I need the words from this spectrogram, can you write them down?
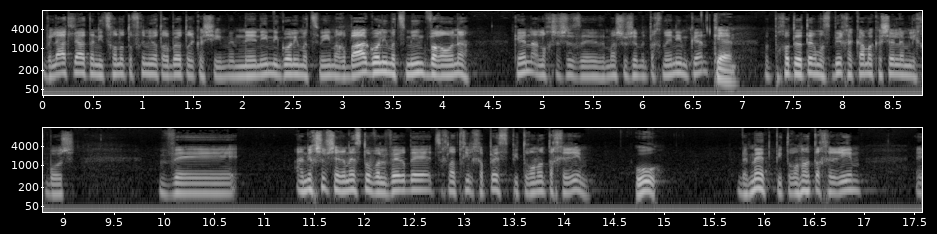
ולאט לאט הניצחונות הופכים להיות הרבה יותר קשים. הם נהנים מגולים עצמיים, ארבעה גולים עצמיים כבר העונה, כן? אני לא חושב שזה זה משהו שמתכננים, כן? כן. ופחות או יותר מסביר לך כמה קשה להם לכבוש. ואני חושב שארנסטו ולוורדה צריך להתחיל לחפש פתרונות אחרים. הוא. באמת, פתרונות אחרים. אה,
